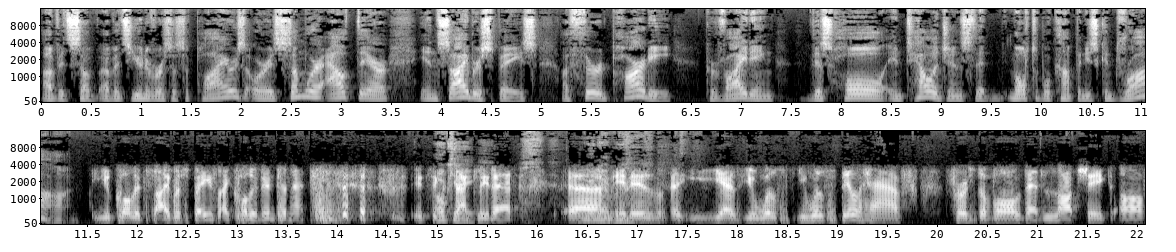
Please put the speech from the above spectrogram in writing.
of its of, of its universe of suppliers, or is somewhere out there in cyberspace a third party providing this whole intelligence that multiple companies can draw on. You call it cyberspace, I call it internet. it's exactly okay. that. Um, it is uh, yes, you will you will still have first of all that logic of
